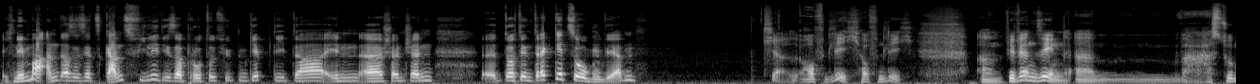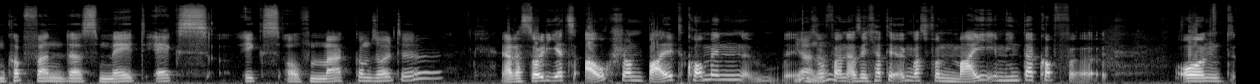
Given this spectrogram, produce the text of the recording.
ich nehme mal an, dass es jetzt ganz viele dieser Prototypen gibt, die da in äh, Shenzhen äh, durch den Dreck gezogen werden. Tja, hoffentlich, hoffentlich. Ähm, wir werden sehen. Ähm, hast du im Kopf, wann das Mate X, X auf den Markt kommen sollte? Ja, das soll jetzt auch schon bald kommen. Insofern, ja, ne? also ich hatte irgendwas von Mai im Hinterkopf. Äh, und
